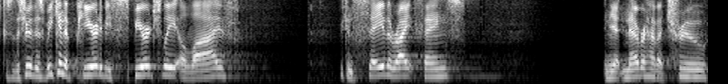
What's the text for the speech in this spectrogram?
Because the truth is, we can appear to be spiritually alive, we can say the right things, and yet never have a true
